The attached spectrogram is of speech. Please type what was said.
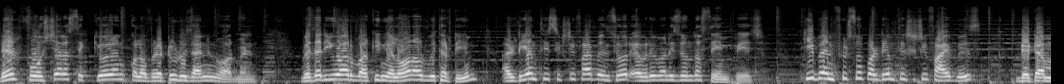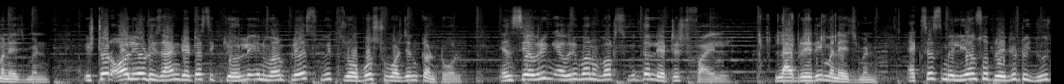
that fosters a secure and collaborative design environment. Whether you are working alone or with a team, Altium 365 ensures everyone is on the same page. Key benefits of Altium 365 is data management. Store all your design data securely in one place with robust version control, ensuring everyone works with the latest file. Library management. Access millions of ready to use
